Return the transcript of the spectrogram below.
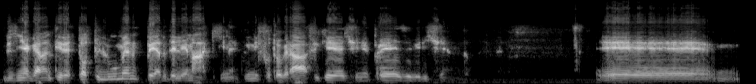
bisogna garantire tot lumen per delle macchine, quindi fotografiche, cineprese, vi dicendo. E,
